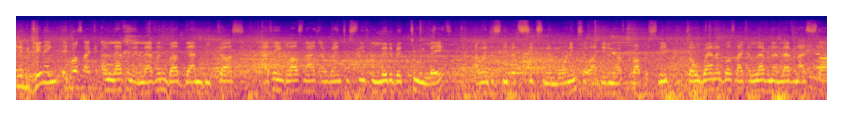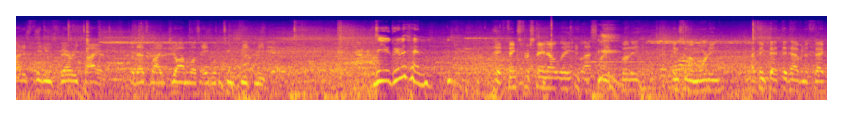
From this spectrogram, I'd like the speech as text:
in the beginning, it was like 11-11, but then because I think last night I went to sleep a little bit too late. I went to sleep at 6 in the morning, so I didn't have proper sleep. So when it was like 11-11, I started feeling very tired. So that's why John was able to beat me. Do you agree with him? Hey, thanks for staying out late last night, buddy. Into the morning. I think that did have an effect.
